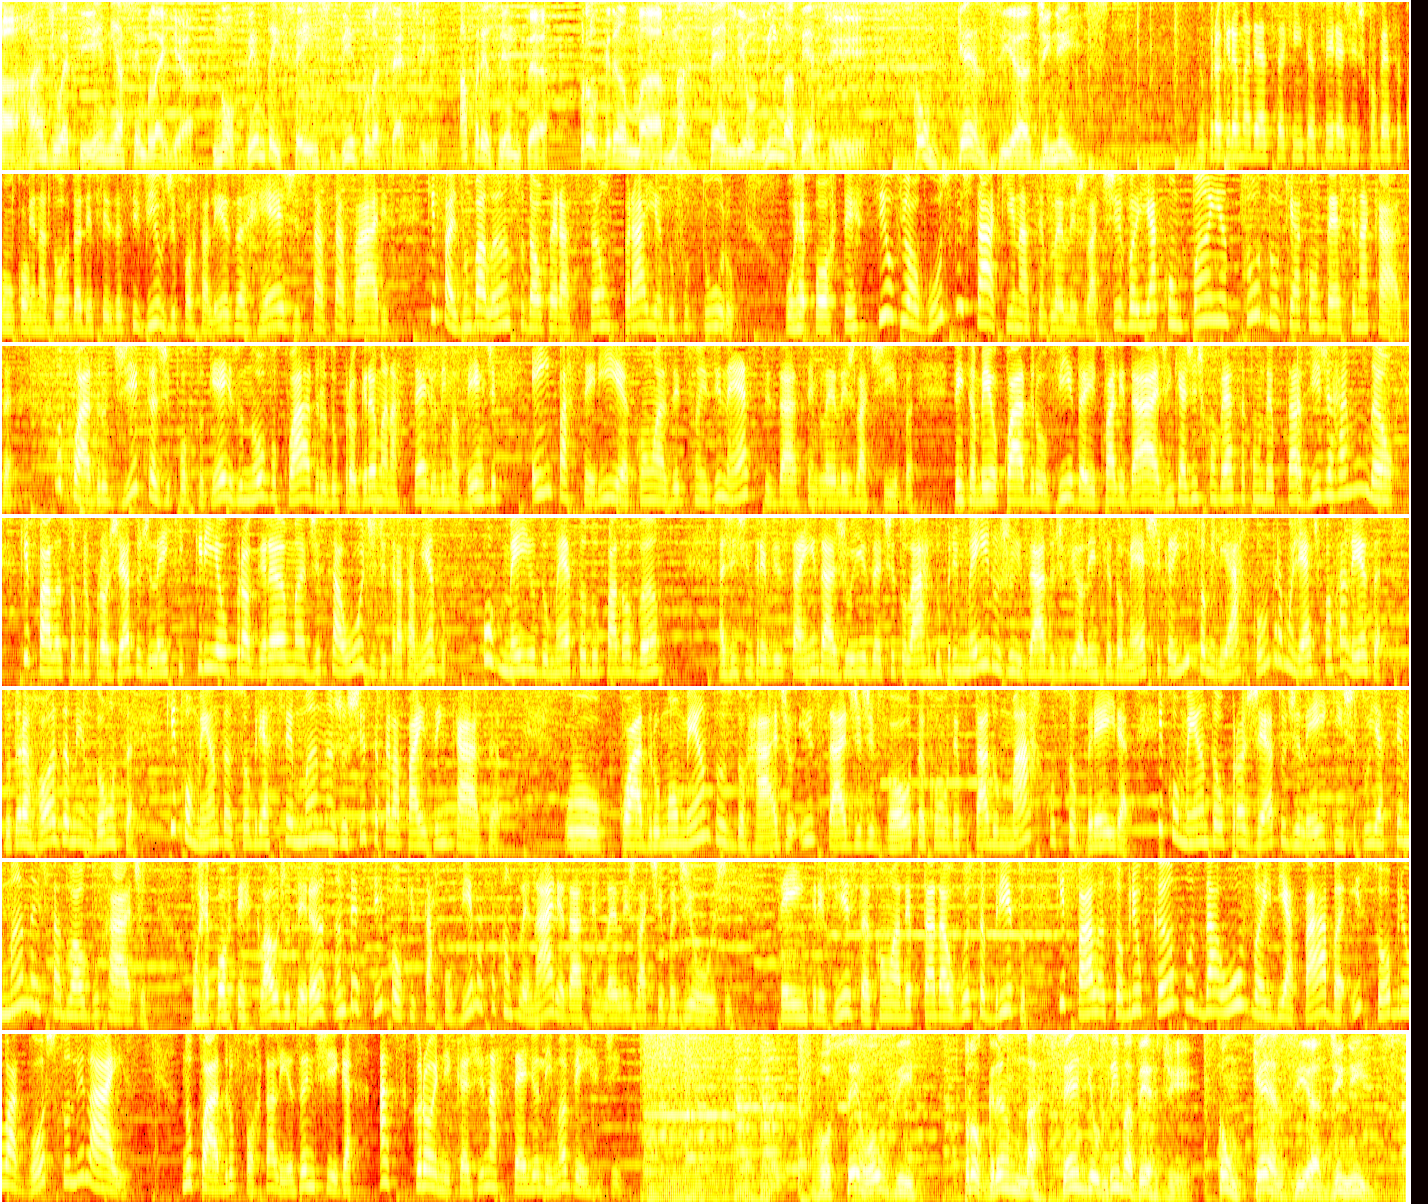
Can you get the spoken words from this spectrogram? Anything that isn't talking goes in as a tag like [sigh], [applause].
A Rádio FM Assembleia 96,7 apresenta Programa Marcelo Lima Verde com Késia Diniz. No programa desta quinta-feira, a gente conversa com o coordenador da Defesa Civil de Fortaleza, Regis Tavares, que faz um balanço da Operação Praia do Futuro. O repórter Silvio Augusto está aqui na Assembleia Legislativa e acompanha tudo o que acontece na casa. No quadro Dicas de Português, o novo quadro do programa Narcélio Lima Verde, em parceria com as edições Inespes da Assembleia Legislativa. Tem também o quadro Vida e Qualidade, em que a gente conversa com o deputado Vidia Raimundão, que fala sobre o projeto de lei que cria o programa de saúde de tratamento por meio do método Padovan a gente entrevista ainda a juíza titular do primeiro juizado de violência doméstica e familiar contra a mulher de Fortaleza, doutora Rosa Mendonça, que comenta sobre a Semana Justiça pela Paz em Casa. O quadro Momentos do Rádio está de volta com o deputado Marco Sobreira e comenta o projeto de lei que institui a Semana Estadual do Rádio. O repórter Cláudio Teran antecipa o que está por vir na sessão plenária da Assembleia Legislativa de hoje tem entrevista com a deputada Augusta Brito, que fala sobre o campus da uva Ibiapaba e sobre o agosto lilás. No quadro Fortaleza Antiga, as crônicas de Narcélio Lima Verde. Você ouve Programa Narcélio Lima Verde, com Késia Diniz.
